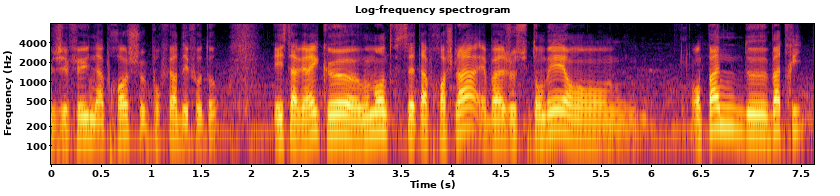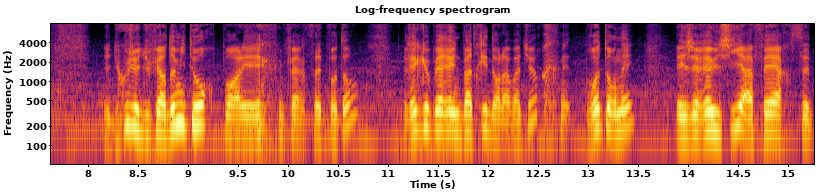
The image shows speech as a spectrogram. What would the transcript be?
j'ai fait une approche pour faire des photos. Et il avéré qu'au moment de cette approche-là, eh ben, je suis tombé en panne de batterie. Et du coup, j'ai dû faire demi-tour pour aller faire cette photo, récupérer une batterie dans la voiture, retourner. Et j'ai réussi à faire cette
